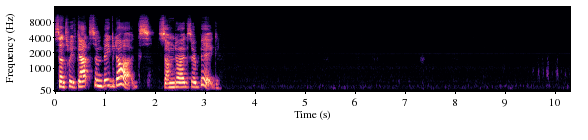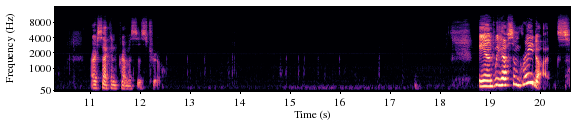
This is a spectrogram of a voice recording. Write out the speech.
Since we've got some big dogs, some dogs are big, our second premise is true. And we have some gray dogs,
